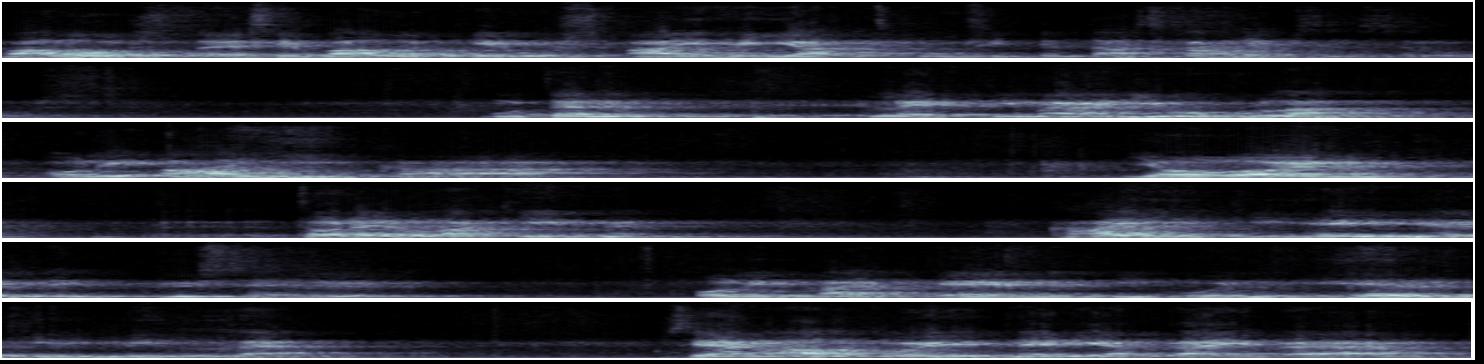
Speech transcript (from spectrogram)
valosta ja se valkeusaihe jatkuu sitten taas kahdeksannessa luvussa. Mutta Lehtimäen juhla oli aikaa, jolloin todellakin kaikki hengellinen kysely oli kaikkein niin kuin herkimmillään. Sehän alkoi neljä päivää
